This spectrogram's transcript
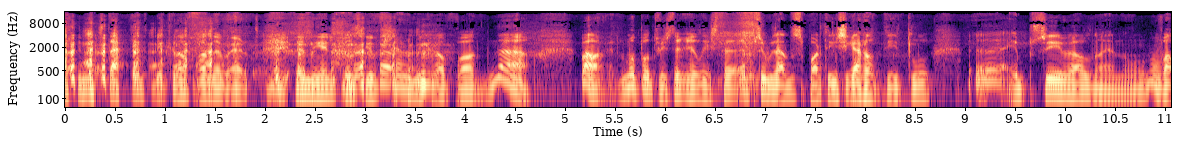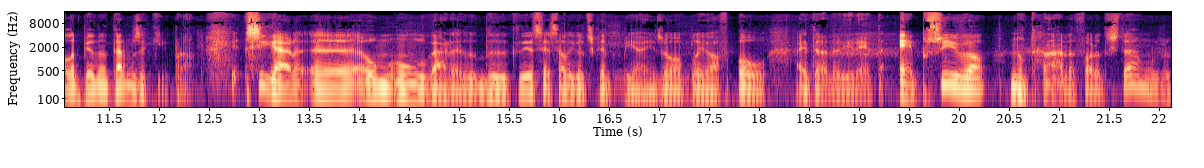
ele ainda está aqui de microfone aberto. Ninguém lhe conseguiu fechar o microfone. Não. Vamos lá ver, do meu ponto de vista realista, a possibilidade do Sporting chegar ao título uh, é impossível, não é? Não, não, vale a pena estarmos aqui. Pronto. Chegar uh, a, um, a, um, lugar de, que dê acesso à Liga dos Campeões, ou ao Playoff, ou à entrada direta, é possível. Não está nada fora de questão.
